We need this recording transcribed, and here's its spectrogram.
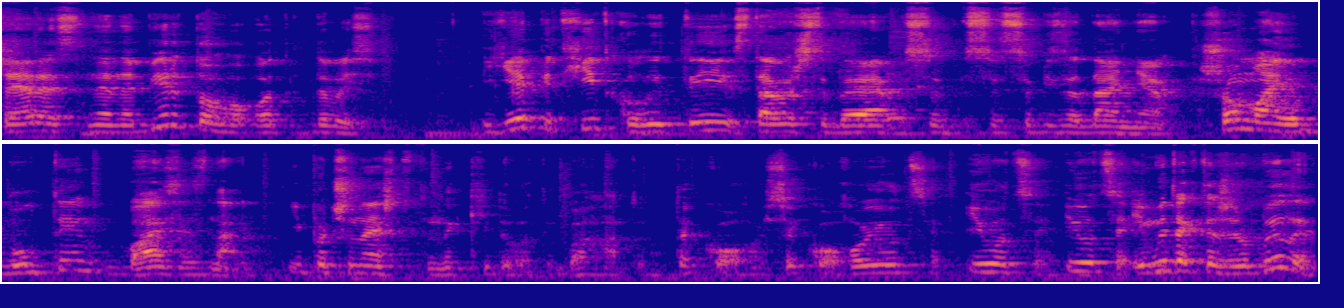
через не набір того, от дивись. Є підхід, коли ти ставиш себе собі завдання, що має бути в базі знань, і починаєш тут накидувати багато такого, сякого, і оце, і оце, і оце. І ми так теж робили,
